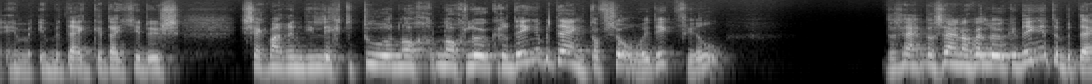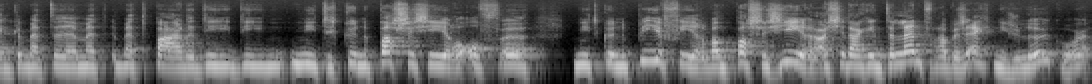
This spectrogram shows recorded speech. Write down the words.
in, in bedenken dat je dus, zeg maar, in die lichte toer nog, nog leukere dingen bedenkt of zo, weet ik veel. Er zijn, er zijn nog wel leuke dingen te bedenken met, uh, met, met paarden die, die niet kunnen passageren of uh, niet kunnen pierveren. Want passagieren, als je daar geen talent voor hebt, is echt niet zo leuk hoor.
